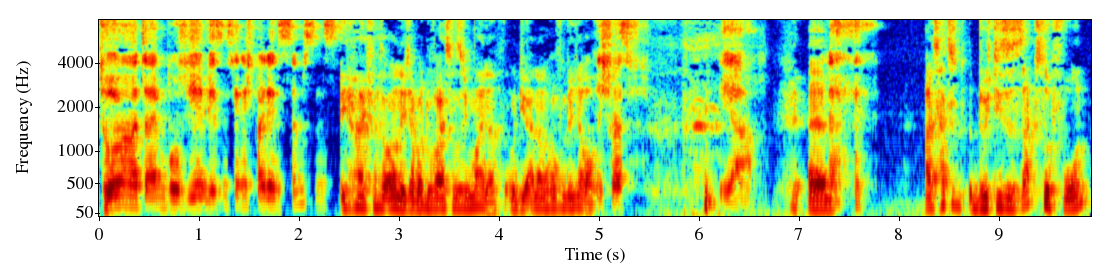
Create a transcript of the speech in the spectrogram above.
Du immer mit deinem Bouvier, wir sind ja nicht bei den Simpsons. Ja, ich weiß auch nicht, aber du weißt, was ich meine. Und die anderen hoffentlich auch. Ich weiß. Ja. Ähm, es hatte durch dieses Saxophon,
